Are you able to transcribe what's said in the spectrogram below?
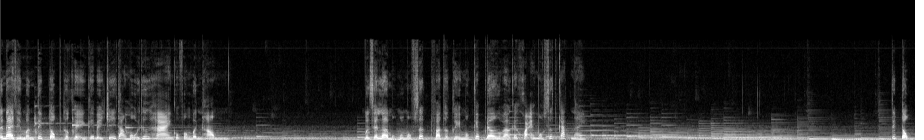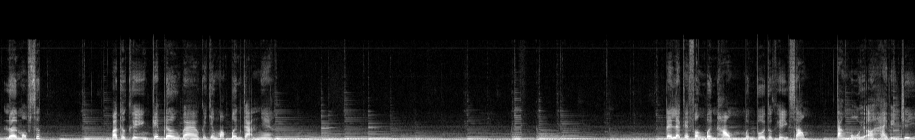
Đến đây thì mình tiếp tục thực hiện cái vị trí tăng mũi thứ hai của phần bên hông. Mình sẽ lên một mũi móc xích và thực hiện một kép đơn vào cái khoảng một xích cách này. Tiếp tục lên một xích và thực hiện kép đơn vào cái chân móc bên cạnh nha. Đây là cái phần bên hông mình vừa thực hiện xong, tăng mũi ở hai vị trí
